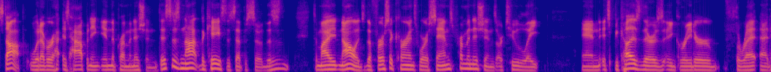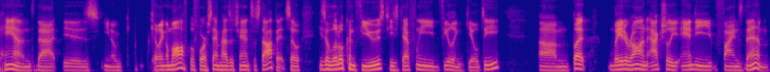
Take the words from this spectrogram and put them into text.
stop whatever is happening in the premonition. This is not the case this episode. This is, to my knowledge, the first occurrence where Sam's premonitions are too late. And it's because there's a greater threat at hand that is, you know, killing him off before Sam has a chance to stop it. So he's a little confused. He's definitely feeling guilty. Um, but later on, actually, Andy finds them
